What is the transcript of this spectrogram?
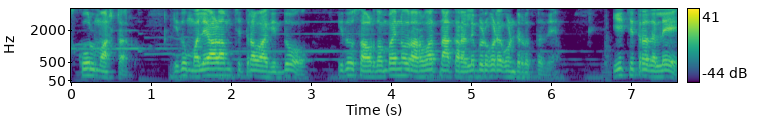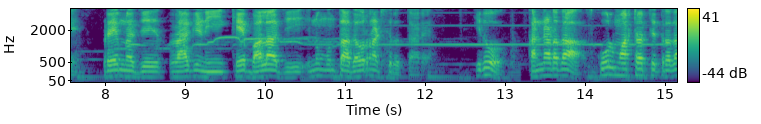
ಸ್ಕೂಲ್ ಮಾಸ್ಟರ್ ಇದು ಮಲಯಾಳಂ ಚಿತ್ರವಾಗಿದ್ದು, ಇದು ಸಾವಿರದ ಒಂಬೈನೂರ ಅರವತ್ನಾಲ್ಕರಲ್ಲಿ ಬಿಡುಗಡೆಗೊಂಡಿರುತ್ತದೆ. ಈ ಚಿತ್ರದಲ್ಲಿ ಪ್ರೇಮ್ ನಜೀರ್ ರಾಗಿಣಿ, ಕೆ. ಬಾಲಾಜಿ ಇನ್ನು ಮುಂತಾದವರು ನಟಿಸಿರುತ್ತಾರೆ. ಇದು ಕನ್ನಡದ ಸ್ಕೂಲ್ ಮಾಸ್ಟರ್ ಚಿತ್ರದ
